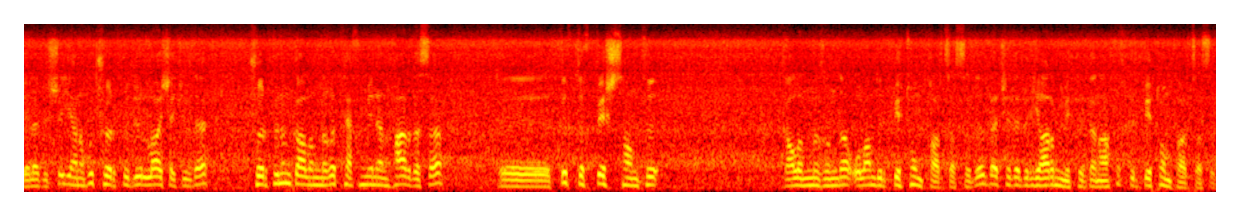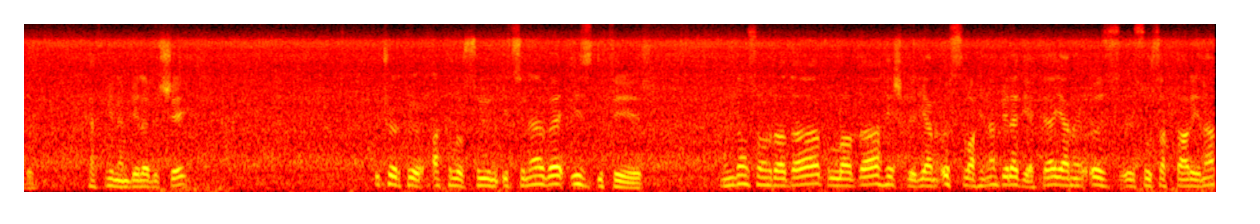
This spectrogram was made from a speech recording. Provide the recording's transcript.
belə bir şey. Yəni bu körpüdür, lay şəkildə. Körpünün qalınlığı təxminən hardasa e, 40-45 santı qalınlığında olan bir beton parçasıdır. Bəlkə də bir yarım metrdən artıq bir beton parçasıdır. Təxminən belə bir şey. Bu körpü atılır suyun içinə və iz itir. Bundan sonra da bunlarda heç bir, yəni öz silahı ilə belə deyək də, yəni öz e, sursatları ilə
